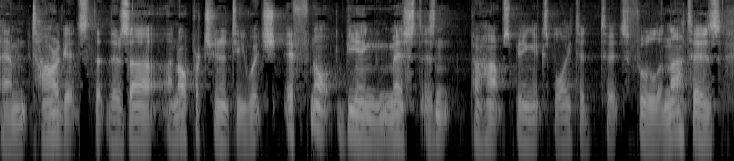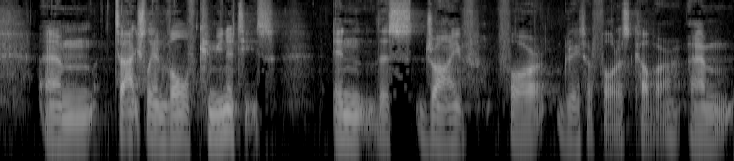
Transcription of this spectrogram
um, targets that there's a, an opportunity which, if not being missed, isn't perhaps being exploited to its full, and that is um, to actually involve communities in this drive for greater forest cover. Um,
